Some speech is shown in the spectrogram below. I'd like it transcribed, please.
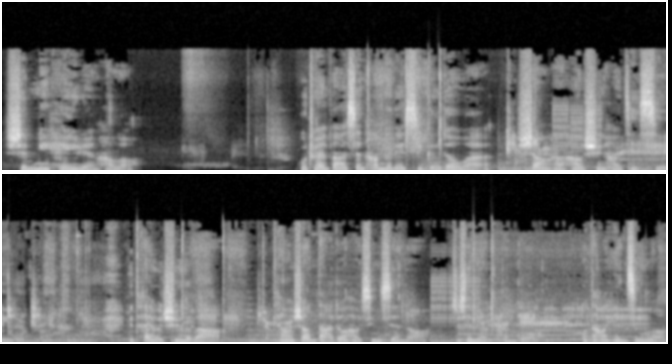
神秘黑衣人好了。我突然发现他们在练习格斗啊，上海号讯号机器，也太有趣了吧！看到上打斗好新鲜哦，之前没有看过，我打到眼睛了。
